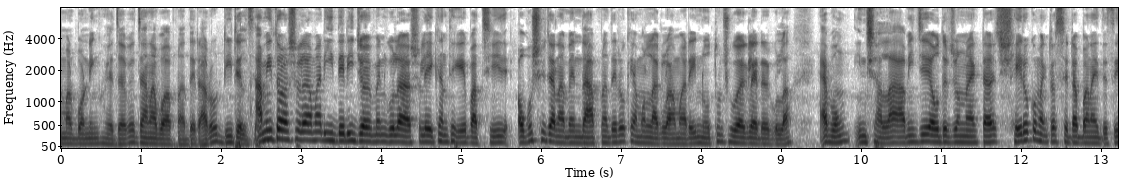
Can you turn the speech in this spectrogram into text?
আমার বন্ডিং হয়ে যাবে, জানাব আপনাদের আরও ডিটেলস আমি তো আসলে আমার ঈদেরই এনজয়মেন্ট গুলো আসলে এখান থেকে পাচ্ছি। অবশ্যই জানাবেন দা আপনাদেরও কেমন লাগল আমার এই নতুন সুগার গ্লাইডারগুলো এবং ইনশাল্লাহ আমি যে ওদের জন্য একটা সেরকম একটা সেট বানাইতেছি,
